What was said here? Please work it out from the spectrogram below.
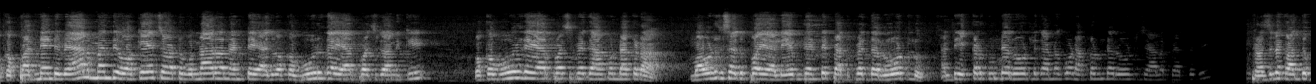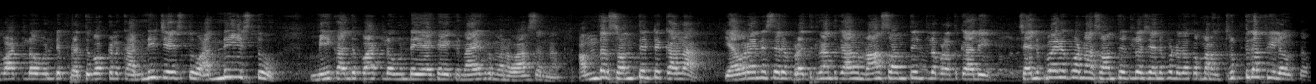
ఒక పన్నెండు వేల మంది ఒకే చోట ఉన్నారు అని అంటే అది ఒక ఊరుగా ఏర్పరచడానికి ఒక ఊరుగా ఏర్పరచడమే కాకుండా అక్కడ మౌలిక సదుపాయాలు ఏమిటంటే పెద్ద పెద్ద రోడ్లు. అంటే ఇక్కడికి ఉండే రోడ్లు కన్నా కూడా అక్కడ ఉండే రోడ్లు చాలా పెద్దవి. ప్రజలకు అందుబాటులో ఉండి ప్రతి ఒక్కరికి అన్నీ చేస్తూ అన్నీ ఇస్తూ మీకు అందుబాటులో ఉండే ఏకైక నాయకుడు మన వాసన. అందరు సొంత ఇంటి కళ ఎవరైనా సరే బ్రతికినంత కాలం నా సొంత ఇంట్లో బ్రతకాలి. చనిపోయినా కూడా నా సొంత ఇంట్లో చనిపోయిన ఒక మనకు తృప్తిగా ఫీల్ అవుతాం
